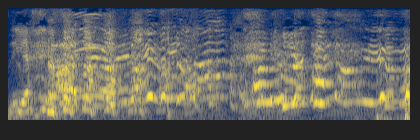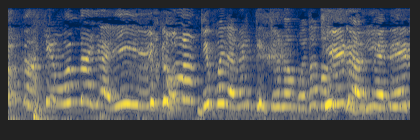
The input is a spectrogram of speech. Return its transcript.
Yo- y yo- así, ¡ay, Y yo así, ¿qué mundo, ¿qué mundo hay ahí? Es como, ¿qué puede haber que yo no puedo Quiero tener,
